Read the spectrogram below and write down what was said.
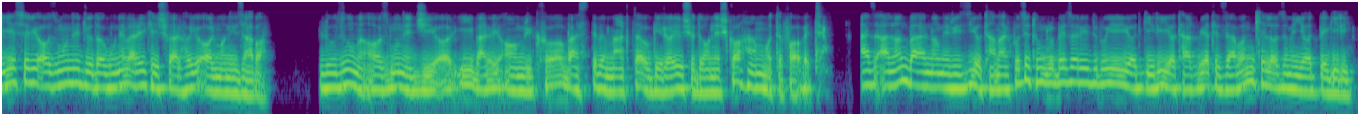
یه سری آزمون جداگونه برای کشورهای آلمانی زبان. لزوم آزمون GRE برای آمریکا بسته به مقطع و گرایش و دانشگاه هم متفاوته. از الان برنامه ریزی و تمرکزتون رو بذارید روی یادگیری یا تقویت زبانی که لازم یاد بگیرید.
